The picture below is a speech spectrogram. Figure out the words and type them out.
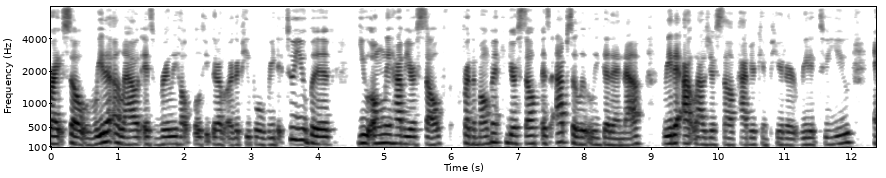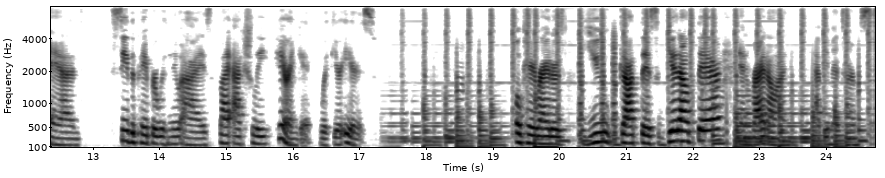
right? So read it aloud. It's really helpful if you could have other people read it to you. But if you only have yourself for the moment, yourself is absolutely good enough. Read it out loud yourself, have your computer read it to you, and see the paper with new eyes by actually hearing it with your ears. Okay, writers, you got this. Get out there and write on. Happy midterms.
